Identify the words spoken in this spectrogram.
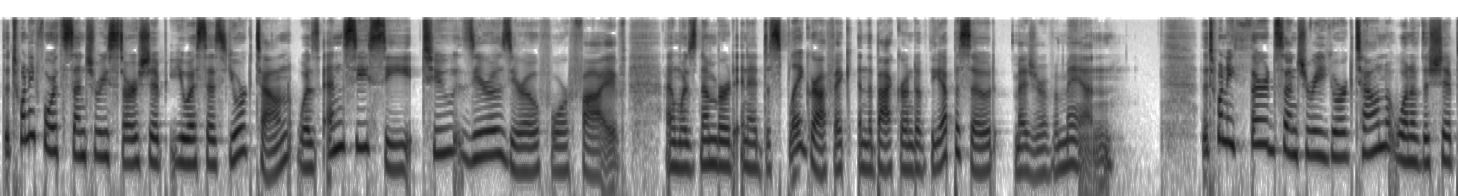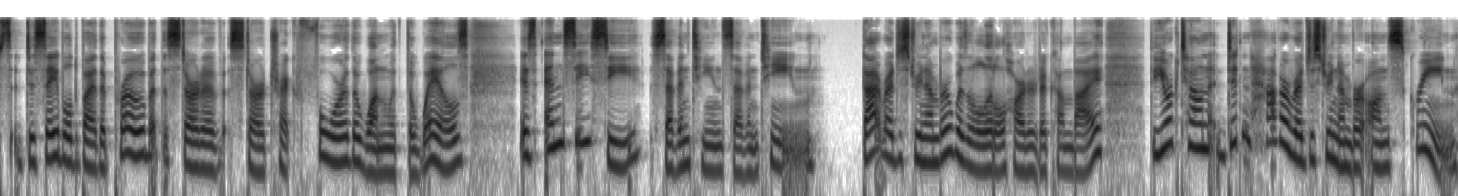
The 24th century starship USS Yorktown was NCC 20045 and was numbered in a display graphic in the background of the episode Measure of a Man. The 23rd century Yorktown, one of the ships disabled by the probe at the start of Star Trek IV, the one with the whales, is NCC 1717. That registry number was a little harder to come by. The Yorktown didn't have a registry number on screen,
